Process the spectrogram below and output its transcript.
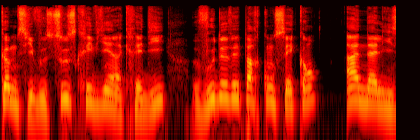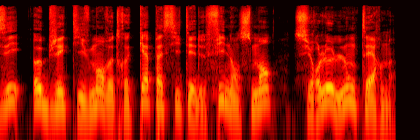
comme si vous souscriviez un crédit, vous devez par conséquent analyser objectivement votre capacité de financement sur le long terme.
